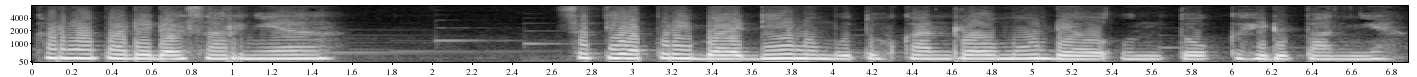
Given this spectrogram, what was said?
Karena pada dasarnya, setiap pribadi membutuhkan role model untuk kehidupannya,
